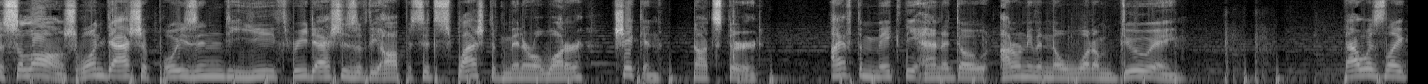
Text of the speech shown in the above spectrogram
The Solange, one dash of poisoned ye, three dashes of the opposite, splashed of mineral water, shaken, not stirred. I have to make the antidote. I don't even know what I'm doing. That was like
